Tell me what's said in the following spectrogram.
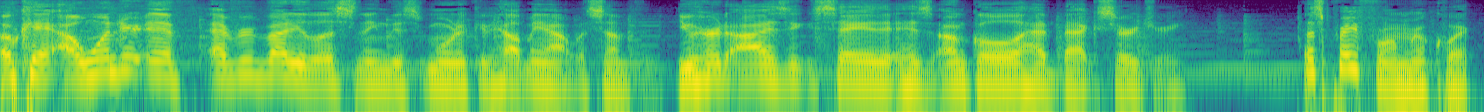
Okay, I wonder if everybody listening this morning could help me out with something. You heard Isaac say that his uncle had back surgery. Let's pray for him real quick.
